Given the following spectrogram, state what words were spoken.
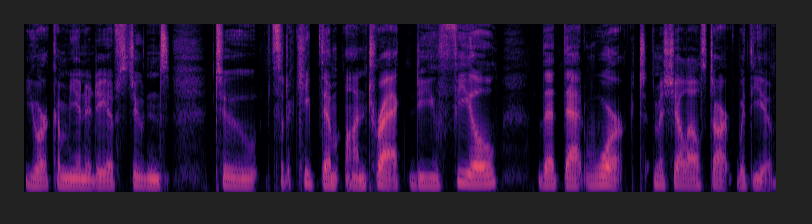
your community of students to sort of keep them on track. Do you feel that that worked? Michelle, I'll start with you.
